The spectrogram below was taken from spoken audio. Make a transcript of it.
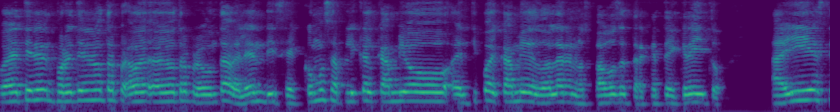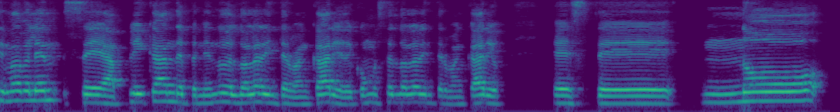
Por ahí tienen, por ahí tienen otra, otra pregunta, Belén. Dice, ¿cómo se aplica el cambio, el tipo de cambio de dólar en los pagos de tarjeta de crédito? Ahí, estimado Belén, se aplican dependiendo del dólar interbancario, de cómo está el dólar interbancario. Este, no,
